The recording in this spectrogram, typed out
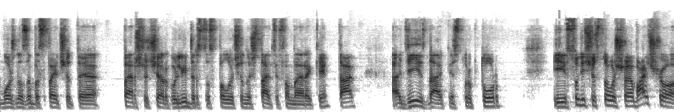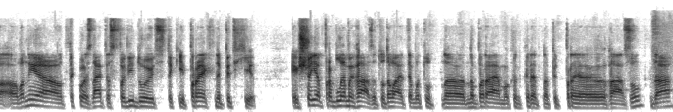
можна забезпечити в першу чергу лідерство Сполучених Штатів Америки, так дієздатність структур, і судячи з того, що я бачу, вони е, такою, знаєте, сповідують такий проектний підхід. Якщо є проблеми газу, то давайте ми тут е, набираємо конкретно під газу. Да?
